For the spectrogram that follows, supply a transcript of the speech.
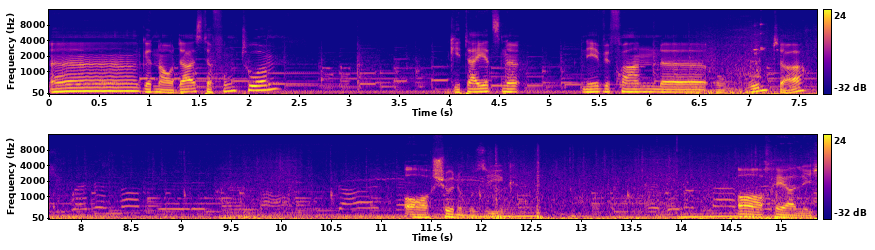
Äh, genau, da ist der Funkturm. Geht da jetzt eine... Ne, wir fahren äh, runter. Oh, schöne Musik. Oh, herrlich.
